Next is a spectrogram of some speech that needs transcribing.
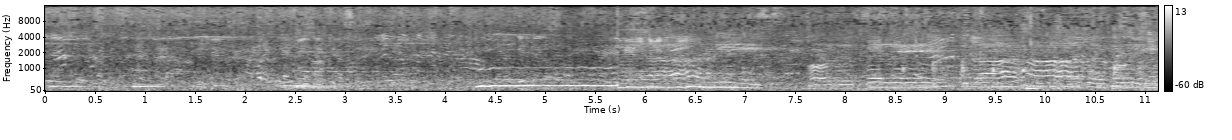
Thank you. रात हुई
